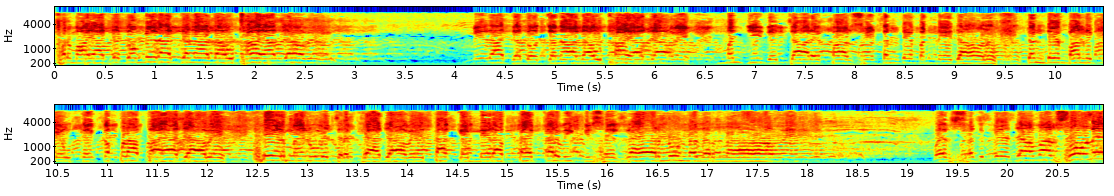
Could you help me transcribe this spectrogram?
فرمایا جدو میرا جنازہ اٹھایا جاوے، میرا جدو جنازہ اٹھایا جاوے، منجی دے چارے پاسے ڈنڈے بننے جان، ڈنڈے بن کے اتنے کپڑا پایا جاوے، پھر مینو رکھا جاوے تاکہ میرا پیکر بھی کسی غیر نو نظر نہ آئے سدکے جا سونے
